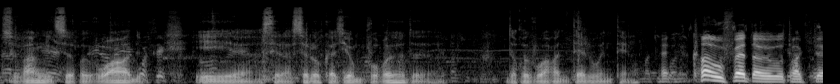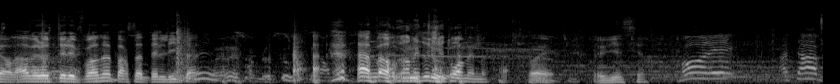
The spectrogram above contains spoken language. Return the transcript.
souvent, ils se revoient. et euh, c'est la seule occasion pour eux de, de revoir un tel ou un tel. Quand vous faites avec vos tracteurs, là, avec le téléphone par satellite. Ah, ah, par Programmé de chez toi même. Ouais, oui, bien sûr. Bon, allez, à table.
